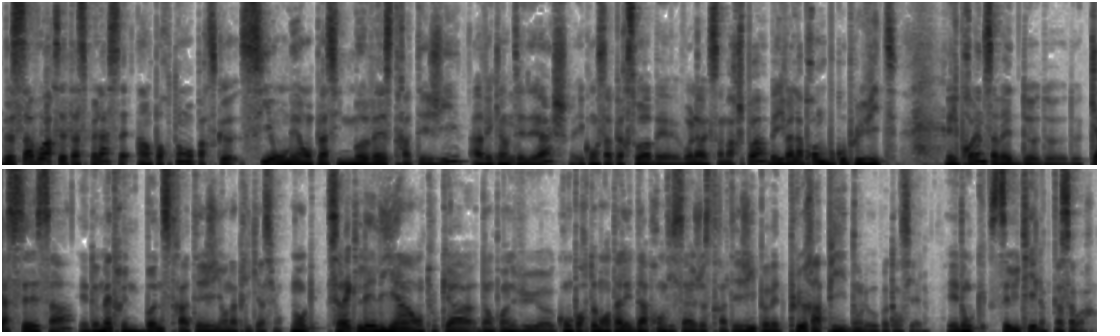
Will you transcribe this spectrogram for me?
de savoir cet aspect-là, c'est important parce que si on met en place une mauvaise stratégie avec un TDAH et qu'on s'aperçoit, ben voilà, que ça marche pas, ben il va l'apprendre beaucoup plus vite. Et le problème, ça va être de, de, de casser ça et de mettre une bonne stratégie en application. Donc, c'est vrai que les liens, en tout cas, d'un point de vue euh, comportemental et d'apprentissage de stratégie, peuvent être plus rapides dans le haut potentiel. Et donc, c'est utile à savoir.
